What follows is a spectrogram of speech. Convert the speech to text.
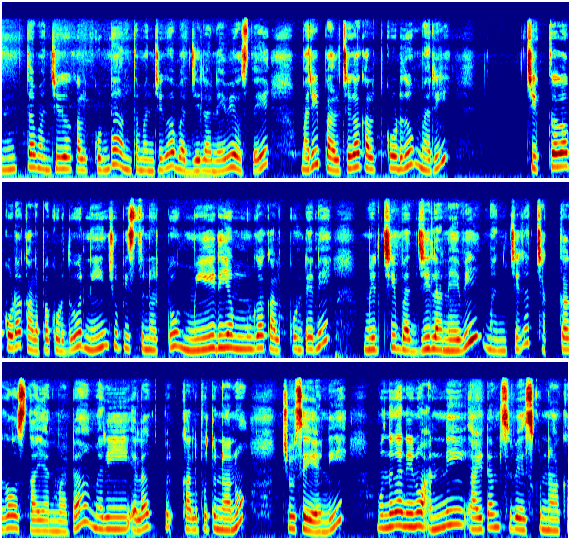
ఎంత మంచిగా కలుపుకుంటే అంత మంచిగా బజ్జీలు అనేవి వస్తాయి. మరి పలుచగా కలుపుకూడదు మరి చిక్కగా కూడా కలపకూడదు. నేను చూపిస్తున్నట్టు మీడియంగా కలుపుకుంటేనే మిర్చి బజ్జీలు అనేవి మంచిగా చక్కగా వస్తాయి అన్నమాట మరి ఎలా కలుపుతున్నానో చూసేయండి. ముందుగా నేను అన్ని ఐటమ్స్ వేసుకున్నాక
